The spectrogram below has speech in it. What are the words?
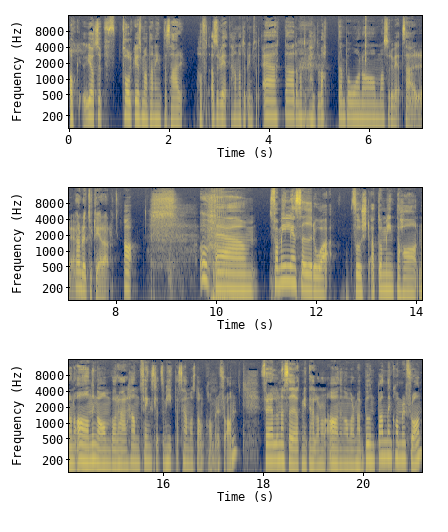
Och jag typ tolkar det som att han inte så här har fått, alltså du vet, han har typ inte fått äta, de har typ hällt vatten på honom, alltså du vet så här. eh, Han blir torterad. Ja. Ehm, familjen säger då först att de inte har någon aning om var det här handfängslet som hittas hemma hos dem kommer ifrån. Föräldrarna säger att de inte heller har någon aning om var de här buntbanden kommer ifrån.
